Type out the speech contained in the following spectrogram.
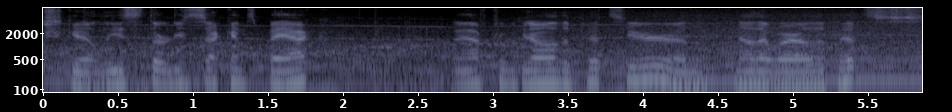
should get at least 30 seconds back after we get out of the pits here. And now that we're out of the pits,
